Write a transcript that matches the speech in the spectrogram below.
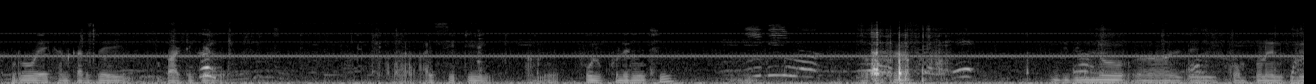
পুরো এখানকার যেই ভার্টিক্যাল আইসিটি আমি ফুল খুলে নিয়েছি। এটার বিভিন্ন যেই কম্পোনেন্টগুলি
